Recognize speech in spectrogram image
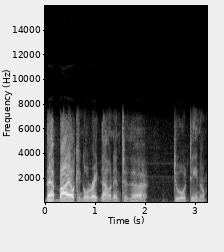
that bile can go right down into the duodenum.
